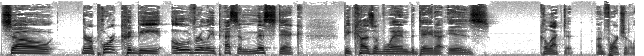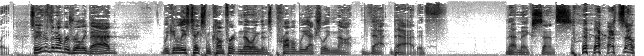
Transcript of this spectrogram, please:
So the report could be overly pessimistic because of when the data is collected, unfortunately. So even if the number is really bad, we can at least take some comfort in knowing that it's probably actually not that bad, if that makes sense. so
